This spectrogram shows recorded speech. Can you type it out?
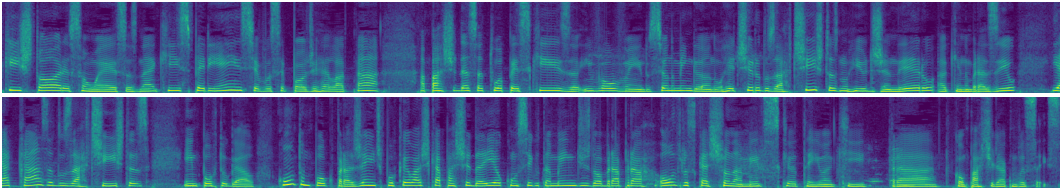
que histórias são essas, né, que experiência você pode relatar a partir dessa tua pesquisa envolvendo, se eu não me engano, o Retiro dos Artistas no Rio de Janeiro, aqui no Brasil, e a Casa dos Artistas em Portugal. Conta um pouco para a gente, porque eu acho que a partir daí eu consigo também desdobrar para outros questionamentos que eu tenho aqui para compartilhar com vocês.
